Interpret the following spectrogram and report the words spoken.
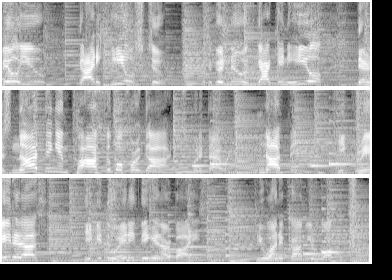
fill you. God heals too. It's the good news. God can heal. There's nothing impossible for God. Let's put it that way. Nothing. He created us. He can do anything in our bodies. If you want to come, you're welcome.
